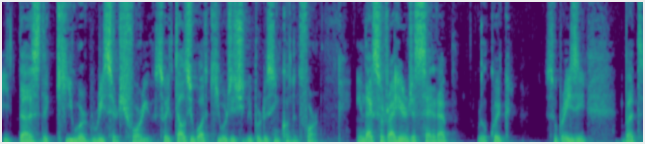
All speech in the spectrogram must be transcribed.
it does the keyword research for you. So it tells you what keywords you should be producing content for. Indexers right here, just set it up real quick, super easy. But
